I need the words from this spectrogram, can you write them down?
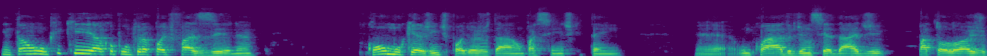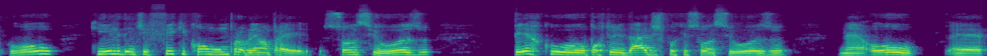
Então, o que, que a acupuntura pode fazer? Né? Como que a gente pode ajudar um paciente que tem é, um quadro de ansiedade patológico ou que ele identifique como um problema para ele? Sou ansioso, perco oportunidades porque sou ansioso, né? ou é,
